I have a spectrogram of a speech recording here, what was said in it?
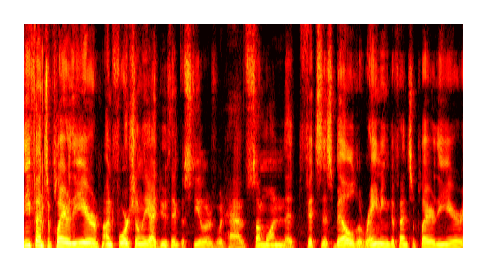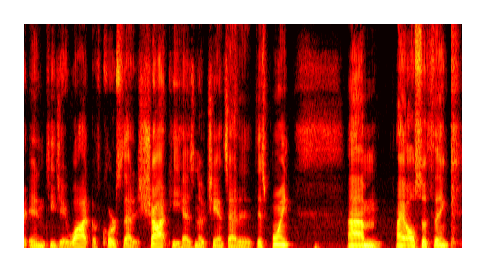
Defensive player of the year, unfortunately, I do think the Steelers would have someone that fits this bill, the reigning defensive player of the year in TJ Watt. Of course, that is shot. He has no chance at it at this point. Um, I also think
